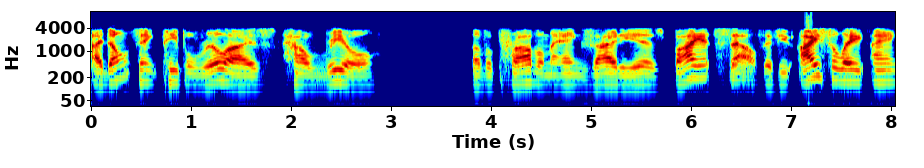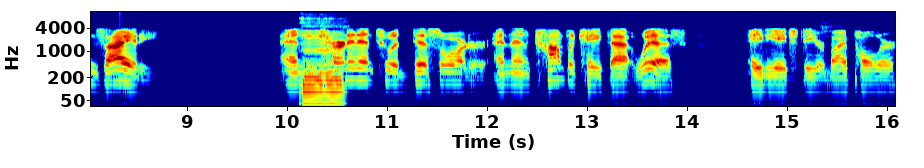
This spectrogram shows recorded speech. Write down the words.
I don't think people realize how real of a problem anxiety is by itself. If you isolate anxiety and Mhm. turn it into a disorder and then complicate that with ADHD or bipolar,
